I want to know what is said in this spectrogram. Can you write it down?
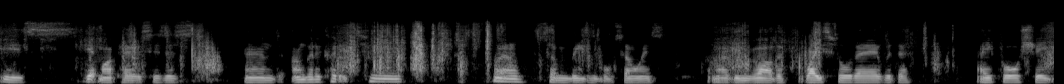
is get my pair of scissors and I'm going to cut it to well some reasonable size. Know I've been rather wasteful there with the A4 sheets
